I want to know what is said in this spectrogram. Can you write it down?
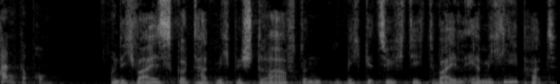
ท่านกับผม Und ich weiß, Gott hat mich bestraft und mich gezüchtigt, weil er mich lieb hat.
